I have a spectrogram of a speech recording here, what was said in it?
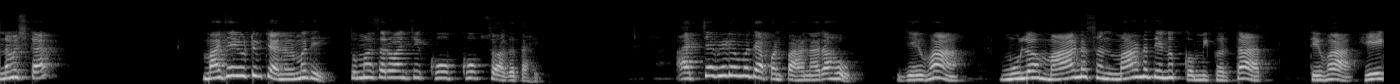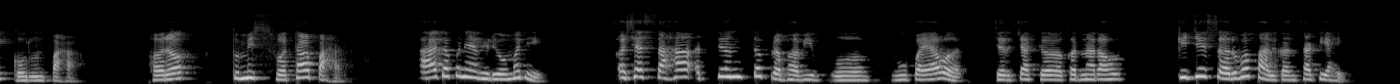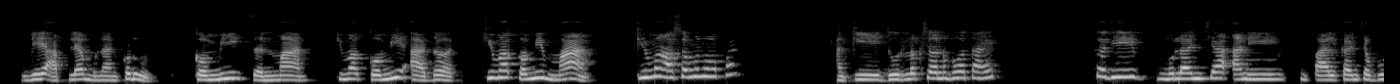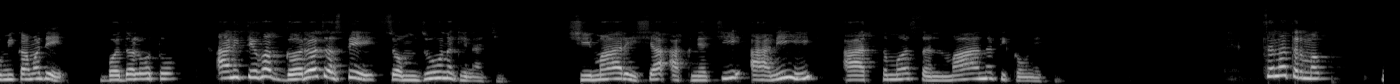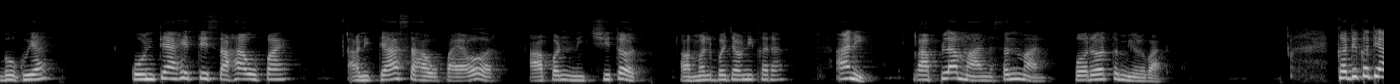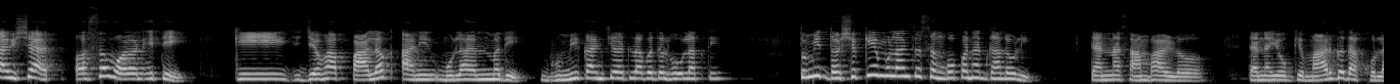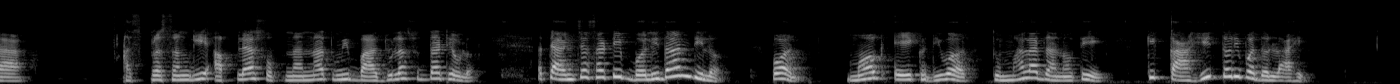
नमस्कार. माझ्या यूट्यूब चॅनलमध्ये तुम्हा सर्वांचे खूप खूप स्वागत आहे. आजच्या व्हिडिओमध्ये आपण पाहणार आहोत जेव्हा मुलं मान सन्मान देणं कमी करतात तेव्हा हे करून पहा. फरक तुम्ही स्वतः पहाल आज आपण या व्हिडिओमध्ये अशा सहा अत्यंत प्रभावी उपायावर चर्चा क करणार आहोत की जे सर्व पालकांसाठी आहे जे आपल्या मुलांकडून कमी सन्मान किंवा कमी आदर किंवा कमी मान किंवा असं म्हणू आपण? की दुर्लक्ष अनुभवत आहेत? कधी मुलांच्या आणि पालकांच्या भूमिकामध्ये बदल होतो आणि तेव्हा गरज असते समजून घेण्याची. सीमारेषा आखण्याची आणि आत्मसन्मान टिकवण्याची. चला तर मग बघूयात कोणते आहेत ते सहा उपाय? आणि त्या सहा उपायावर आपण निश्चितच अंमलबजावणी करा आणि आपला मान सन्मान परत मिळवा. कधीकधी आयुष्यात असं वळण येते की जेव्हा पालक आणि मुलांमध्ये भूमिकांची अदलाबदल होऊ लागते. तुम्ही दशके मुलांचं संगोपनात घालवली. त्यांना सांभाळलं त्यांना योग्य मार्ग दाखवला. प्रसंगी आपल्या स्वप्नांना तुम्ही बाजूला सुद्धा ठेवलं. त्यांच्यासाठी बलिदान दिलं. पण मग एक दिवस तुम्हाला जाणवते की काहीतरी बदललं आहे.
